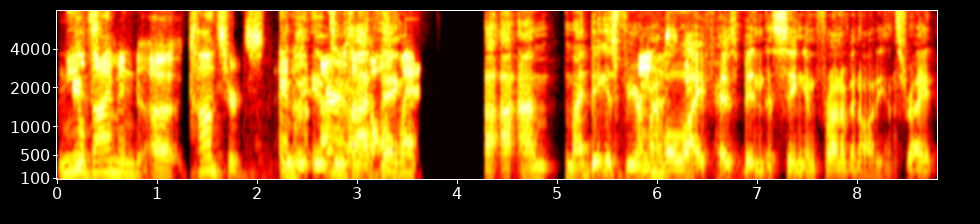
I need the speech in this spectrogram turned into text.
Neil Diamond uh, concerts and It- it's an hires like, odd the whole thing. I, I, I'm my biggest fear I my whole life has been to sing in front of an audience, right?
